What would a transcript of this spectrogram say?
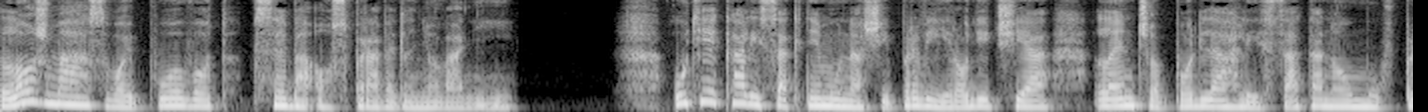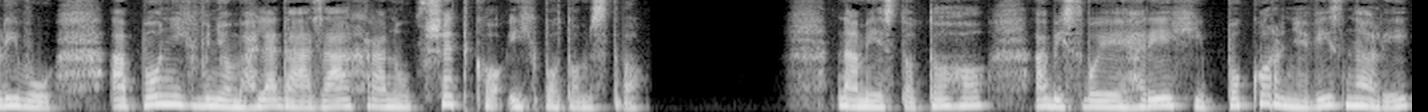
Lož má svoj pôvod v seba ospravedlňovaní. Utiekali sa k nemu naši prví rodičia, len čo podľahli satanovmu vplyvu a po nich v ňom hľadá záchranu všetko ich potomstvo. Namiesto toho, aby svoje hriechy pokorne vyznali,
